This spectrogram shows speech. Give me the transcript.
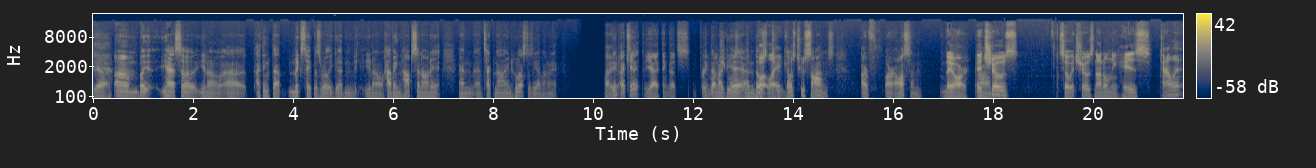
Yeah, um, but yeah, so you know, uh, I think that mixtape is really good, and you know, having Hopsin on it and and Tech N9ne. Who else does he have on it? I, think that's can't, it. Yeah, I think that's I pretty think that might be it. And those but two, like those two songs are are awesome. they are. It Um, shows. So it shows not only his talent,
